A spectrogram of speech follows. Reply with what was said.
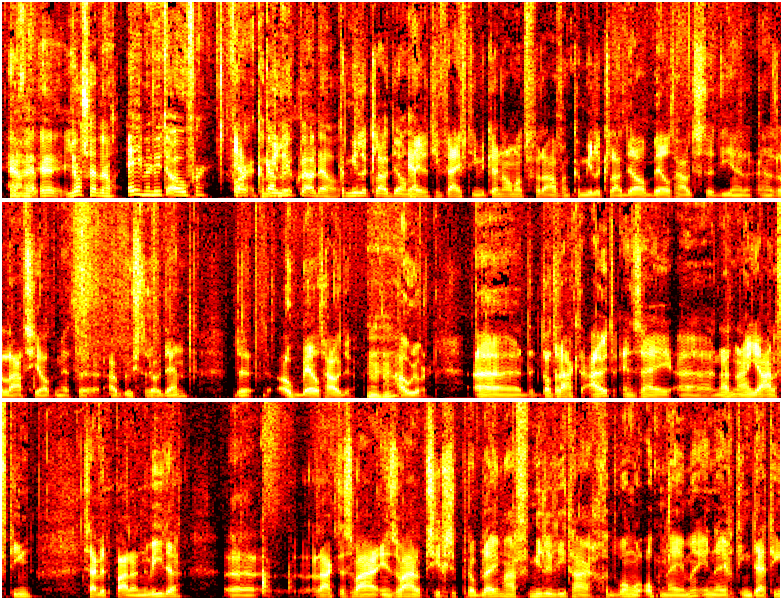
Hebben we, eh, Jos, we hebben nog één minuut over voor Ja, Camille, Claudel. Camille Claudel, 1915. We kennen allemaal het verhaal van Camille Claudel, beeldhoudster... die een, een relatie had met eh, Auguste Rodin, de, de- ook beeldhouder. Mhm. houder. Eh, dat raakte uit en zij, eh, na, na een jaar of tien... zij werd paranoïde, raakte zwaar, in zware psychische problemen. Haar familie liet haar gedwongen opnemen in 1913.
